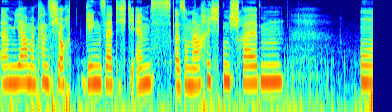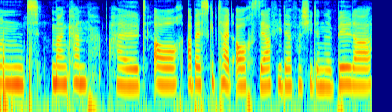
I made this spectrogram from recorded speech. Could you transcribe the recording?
Ähm, ja, man kann sich auch gegenseitig DMs, also Nachrichten schreiben. Und man kann halt auch, aber es gibt halt auch sehr viele verschiedene Bilder,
